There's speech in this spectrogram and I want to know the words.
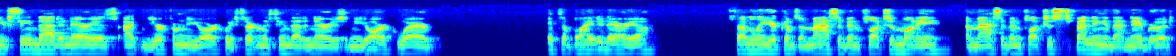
You've seen that in areas, I, you're from New York. We've certainly seen that in areas in New York where it's a blighted area. Suddenly, here comes a massive influx of money, a massive influx of spending in that neighborhood.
